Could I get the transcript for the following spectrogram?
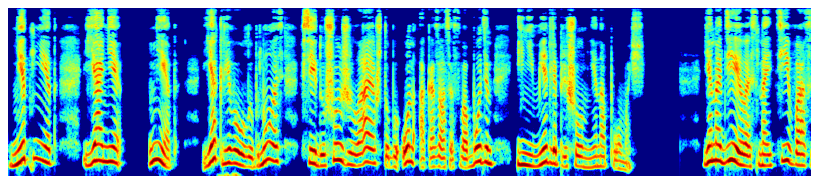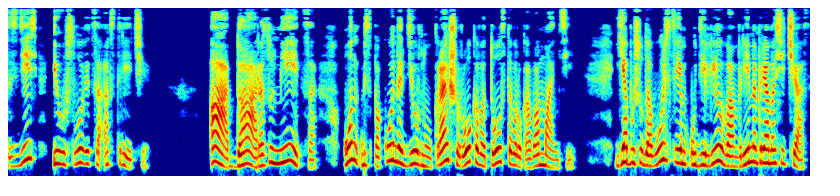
Нет-нет, я не... Нет. Я криво улыбнулась, всей душой желая, чтобы он оказался свободен и немедля пришел мне на помощь. Я надеялась найти вас здесь и условиться о встрече. А, да, разумеется. Он беспокойно дернул край широкого толстого рукава мантии. Я бы с удовольствием уделил вам время прямо сейчас,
